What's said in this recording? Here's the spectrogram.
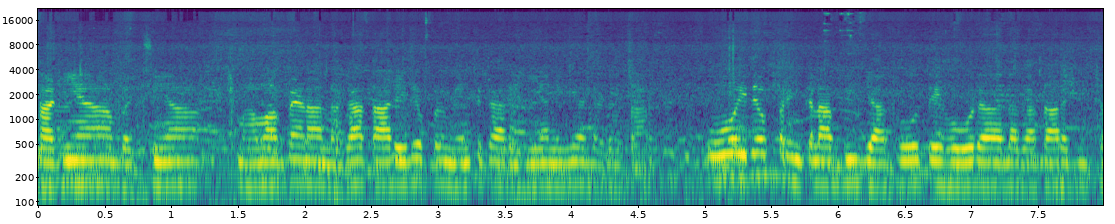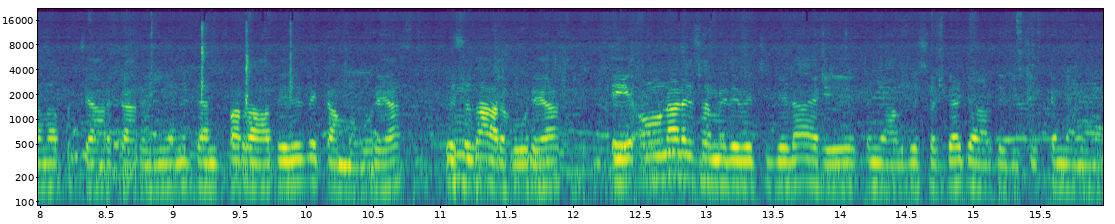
ਸਾਡੀਆਂ ਬੱਚੀਆਂ ਮਾਵਾਂ ਭੈਣਾਂ ਲਗਾਤਾਰ ਇਹਦੇ ਉੱਪਰ ਮਿਹਨਤ ਕਰ ਰਹੀਆਂ ਨੇਗੀਆਂ ਲਗਾਤਾਰ ਉਹ ਇਹਦੇ ਉੱਪਰ ਇਨਕਲਾਬੀ ਜਾਗੋ ਤੇ ਹੋਰ ਲਗਾਤਾਰ ਗੀਤਾਂ ਦਾ ਪ੍ਰਚਾਰ ਕਰ ਰਹੀਆਂ ਨੇ। ਦਿਨ ਪਰ ਰਾਤ ਇਹਦੇ ਤੇ ਕੰਮ ਹੋ ਰਿਹਾ ਤੇ ਸੁਧਾਰ ਹੋ ਰਿਹਾ ਤੇ ਆਉਣ ਵਾਲੇ ਸਮੇਂ ਦੇ ਵਿੱਚ ਜਿਹੜਾ ਇਹ ਪੰਜਾਬ ਦੇ ਸੱਭਿਆਚਾਰ ਦੇ ਵਿੱਚ ਇੱਕ ਨਵਾਂ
